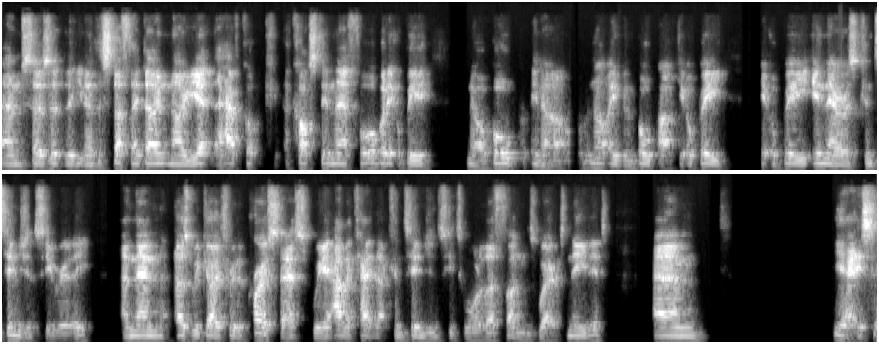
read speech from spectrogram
Um, so that the, you know the stuff they don't know yet, they have got a cost in there for, but it'll be you know a ball, you know, not even ballpark. It'll be it'll be in there as contingency really. And then as we go through the process, we allocate that contingency to all of the funds where it's needed. Um, yeah, it's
